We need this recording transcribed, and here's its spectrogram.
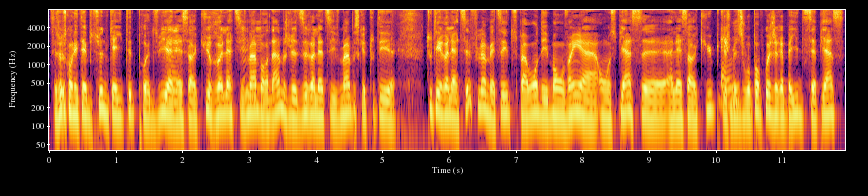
C'est juste qu'on est habitué à une qualité de produit à la SAQ relativement mm-hmm. abordable. Je le dis relativement parce que tout est tout est relatif, là, mais tu peux avoir des bons vins à 11 pièces euh, à la SAQ, puis que ben je me dis, je vois pas pourquoi j'aurais payé 17 pièces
